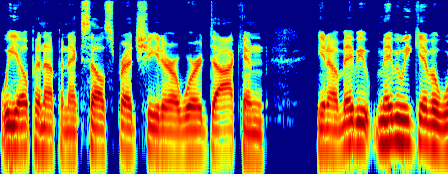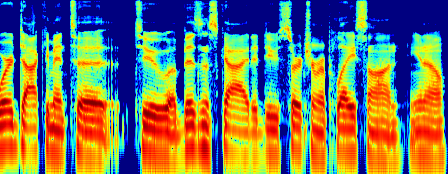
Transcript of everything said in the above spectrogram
we open up an Excel spreadsheet or a Word doc and you know, maybe maybe we give a Word document to to a business guy to do search and replace on, you know.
